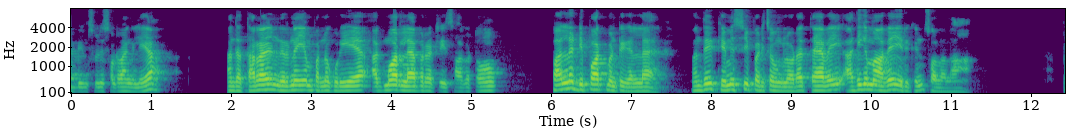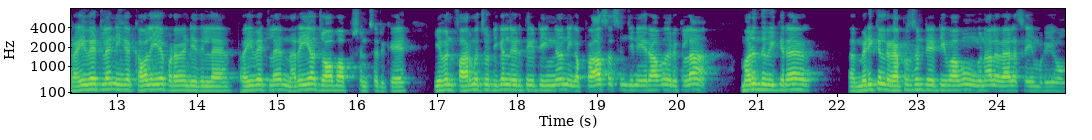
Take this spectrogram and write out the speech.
அப்படின்னு சொல்லி சொல்கிறாங்க இல்லையா? அந்த தர நிர்ணயம் பண்ணக்கூடிய அக்மார் லேபரேட்டரிஸ் ஆகட்டும் பல டிபார்ட்மெண்ட்டுகளில் வந்து கெமிஸ்ட்ரி படித்தவங்களோட தேவை அதிகமாகவே இருக்குன்னு சொல்லலாம். ப்ரைவேட்டில் நீங்கள் கவலையே பட வேண்டியதில்லை. ப்ரைவேட்டில் நிறையா ஜாப் ஆப்ஷன்ஸ் இருக்குது ஈவன் ஃபார்மசூட்டிக்கல்னு எடுத்துக்கிட்டிங்கன்னா நீங்கள் ப்ராசஸ் இன்ஜினியராகவும் இருக்கலாம். மருந்து விற்கிற மெடிக்கல் ரெப்ரசன்டேட்டிவாகவும் உங்களால் வேலை செய்ய முடியும்.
